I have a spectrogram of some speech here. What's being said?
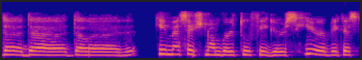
the, the key message number two figures here because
